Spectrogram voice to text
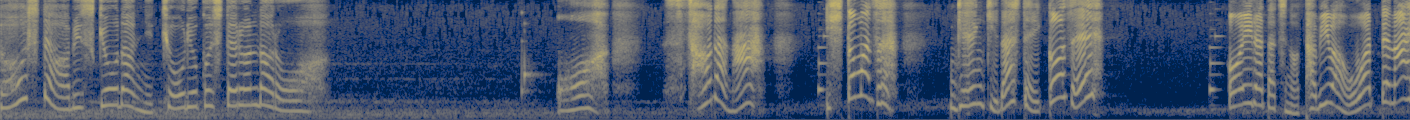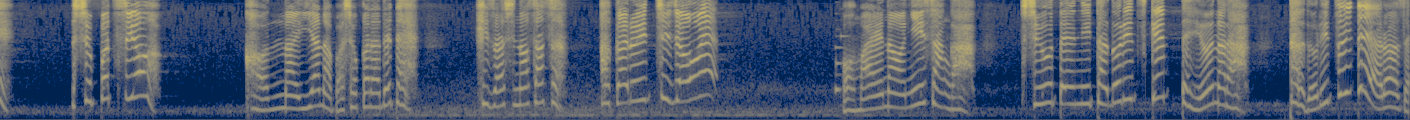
どうしてアビス教団に協力してるんだろう？おおそうだな。ひとまず元気出していこうぜ。オイラたちの旅は終わってない。出発しよう。こんな嫌な場所から出て日差しの差す明るい地上へ。お前のお兄さんが終点にたどり着けって言うならたどり着いてやろうぜ。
